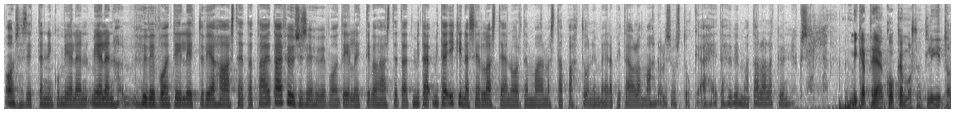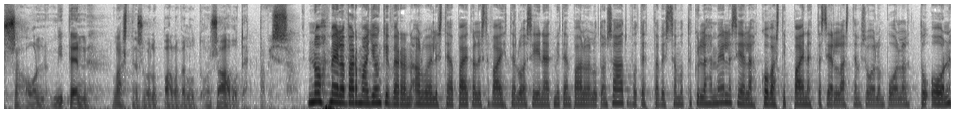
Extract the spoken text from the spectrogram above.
on se sitten niin kuin mielen, mielen hyvinvointiin liittyviä haasteita tai, tai fyysiseen hyvinvointiin liittyviä haasteita, että mitä, mitä ikinä siellä lasten ja nuorten maailmassa tapahtuu, niin meillä pitää olla mahdollisuus tukea heitä hyvin matalalla kynnyksellä. Mikä teidän kokemus nyt liitossa on, miten lastensuojelupalvelut on saavutettavissa? No, meillä on varmaan jonkin verran alueellista ja paikallista vaihtelua siinä, että miten palvelut on saavutettavissa, mutta kyllähän meillä siellä kovasti painetta siellä lastensuojelun puolella on.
